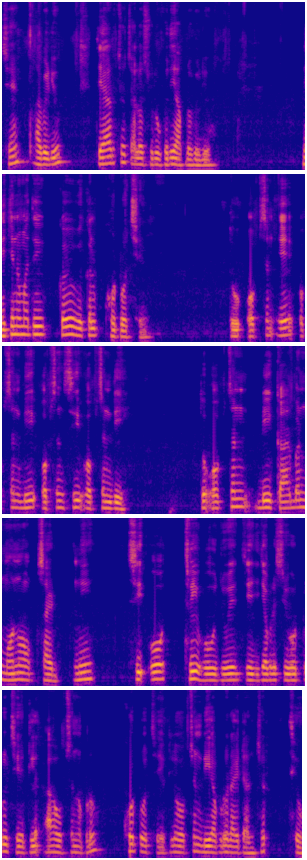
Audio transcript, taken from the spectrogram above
છે આ વીડિયો? તૈયાર છો? ચાલો શરૂ કરીએ આપણો વીડિયો. નીચેનામાંથી કયો વિકલ્પ ખોટો છે? તો option A, option B, option C, option D. તો ઓપ્શન ડી, કાર્બન મોનોઓક્સાઇડની સીઓ થ્રી હોવું જોઈએ, જે જગ્યા આપણે સીઓ ટુ છે એટલે આ ઓપ્શન આપણો ખોટો છે. એટલે ઓપ્શન ડી આપણો રાઈટ આન્સર થયો.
